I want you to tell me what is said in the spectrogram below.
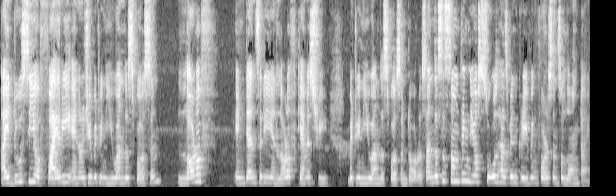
i do see a fiery energy between you and this person lot of intensity and a lot of chemistry between you and this person taurus and this is something your soul has been craving for since a long time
